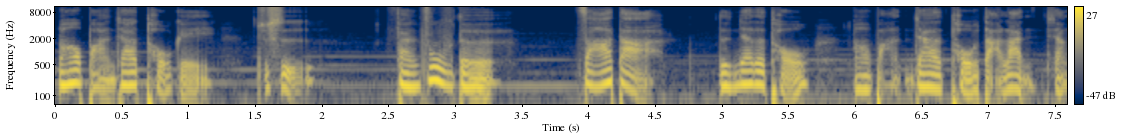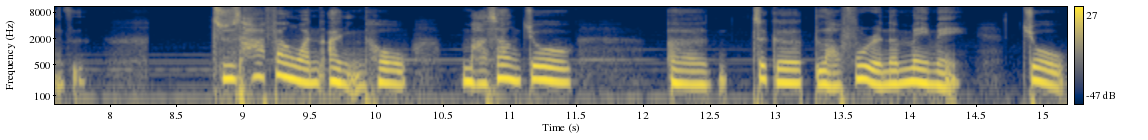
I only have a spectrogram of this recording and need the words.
然后把人家头给就是反复的砸打人家的头，然后把人家的头打烂这样子。就是他犯完案以后。马上就，呃，这个老妇人的妹妹就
